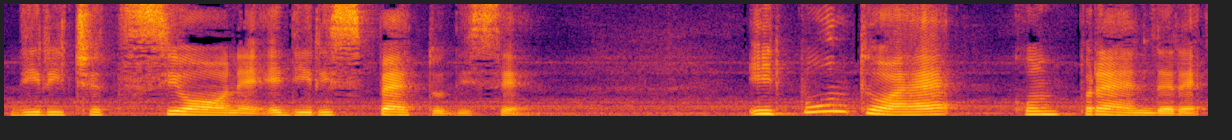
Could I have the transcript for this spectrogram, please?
di ricezione e di rispetto di sé. Il punto è comprendere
